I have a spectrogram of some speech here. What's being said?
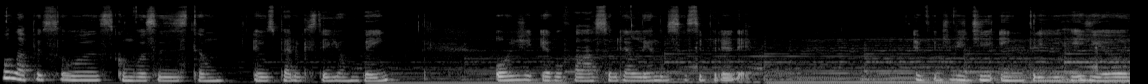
Olá pessoas, como vocês estão? Eu espero que estejam bem. Hoje eu vou falar sobre a lenda do Saci Pererê. Eu vou dividir entre região,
